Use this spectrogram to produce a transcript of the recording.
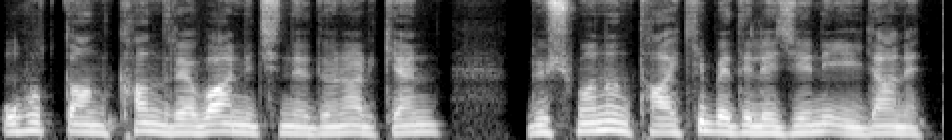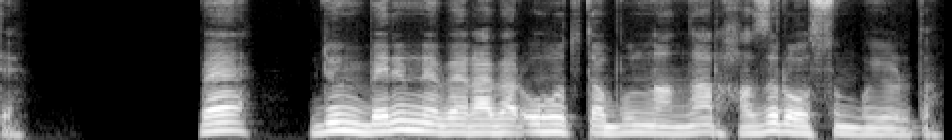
Uhud'dan kan revan içinde dönerken düşmanın takip edileceğini ilan etti. Ve dün benimle beraber Uhud'da bulunanlar hazır olsun buyurdu.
